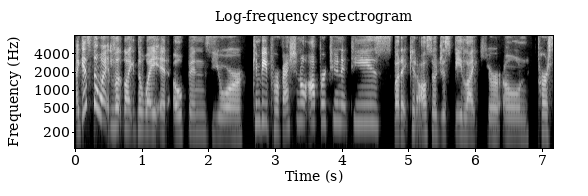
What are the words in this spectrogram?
I guess the way, like the way it opens your, can be professional opportunities, but it could also just be like your own personal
